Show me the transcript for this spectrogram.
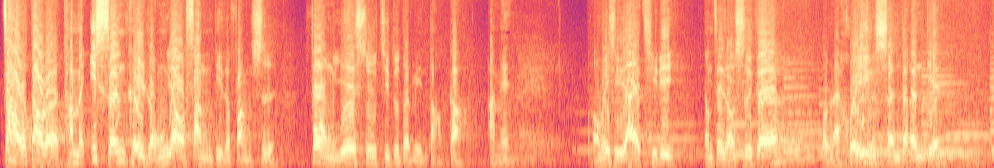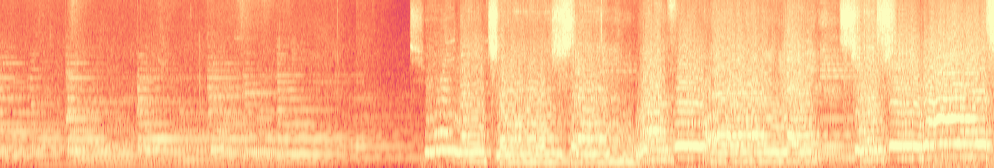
找到了他们一生可以荣耀上帝的方式。奉耶稣基督的名祷告，阿门。我们一起来起立。用这首诗歌，我们来回应神的恩典。能众生，万福恩怨，就是我心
